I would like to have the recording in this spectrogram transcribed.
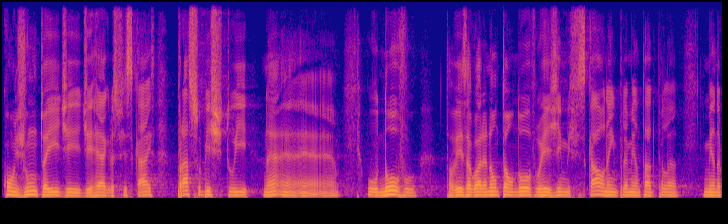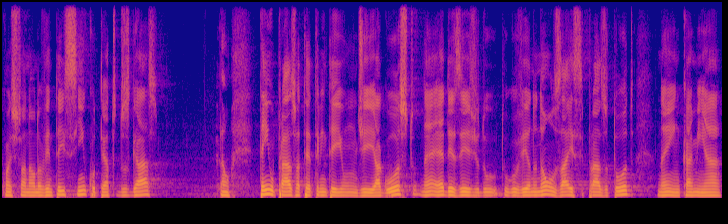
conjunto aí de, de regras fiscais para substituir né, é, o novo, talvez agora não tão novo regime fiscal, né, implementado pela emenda constitucional 95, o teto dos gastos. Então, tem o prazo até 31 de agosto, né, é desejo do, do governo não usar esse prazo todo, né, encaminhar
